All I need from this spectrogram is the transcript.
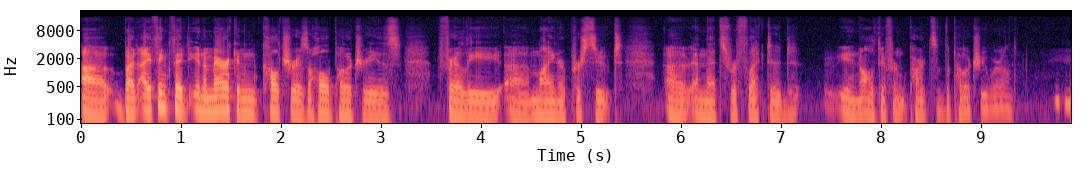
Uh, but I think that in American culture as a whole, poetry is fairly uh, minor pursuit, uh, and that's reflected in all different parts of the poetry world. Mm-hmm.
